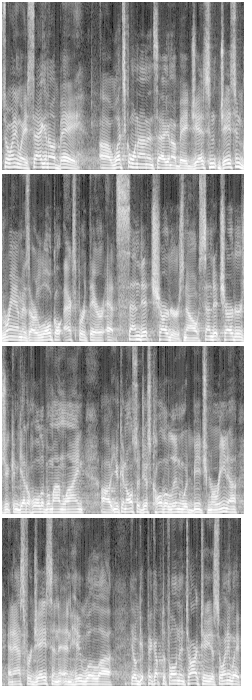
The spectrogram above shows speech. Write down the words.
So anyway, Saginaw Bay. Uh, what's going on in Saginaw Bay? Jason, Jason Graham is our local expert there at Send It Charters. Now, Send It Charters, you can get a hold of them online. Uh, you can also just call the Linwood Beach Marina and ask for Jason, and he will uh, he'll get pick up the phone and talk to you. So anyway,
